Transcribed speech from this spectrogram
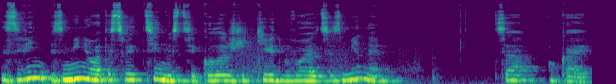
Змінювати свої цінності, коли в житті відбуваються зміни, це окей.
